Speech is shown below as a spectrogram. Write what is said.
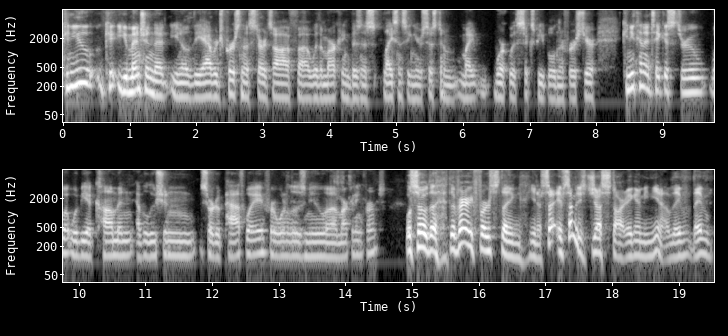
Can you you mentioned that you know the average person that starts off uh, with a marketing business licensing your system might work with six people in their first year. Can you kind of take us through what would be a common evolution sort of pathway for one of those new uh, marketing firms? Well, so the the very first thing, you know, so if somebody's just starting, I mean, you know, they've they've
